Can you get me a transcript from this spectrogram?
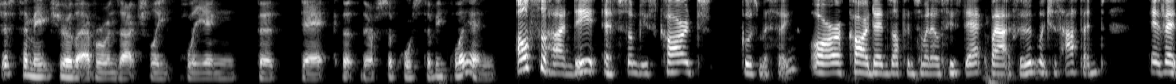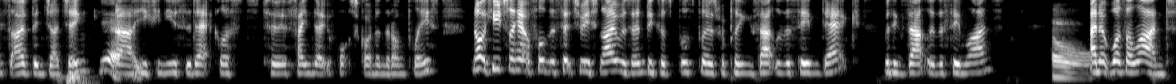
Just to make sure that everyone's actually playing the deck that they're supposed to be playing. Also handy if somebody's card goes missing or a card ends up in someone else's deck by accident, which has happened. Events that I've been judging, Yeah. uh, you can use the deck lists to find out what's gone in the wrong place. Not hugely helpful in the situation I was in because both players were playing exactly the same deck with exactly the same lands, Oh. and it was a land.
